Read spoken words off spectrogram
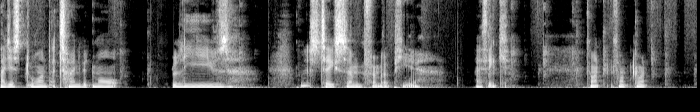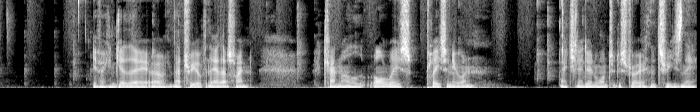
I just want a tiny bit more leaves. Let's take some from up here. I think. Come on, come on, come on. If I can get there, oh, uh, that tree over there, that's fine. Can I'll always place a new one. Actually, I don't want to destroy the trees there.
